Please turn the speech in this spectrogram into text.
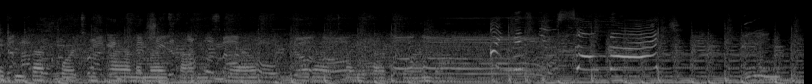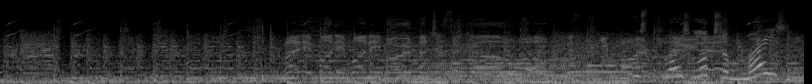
If you've got fortune pie on the most obvious scale, what did I tell you about Glenda? I miss you so much! this place looks amazing.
